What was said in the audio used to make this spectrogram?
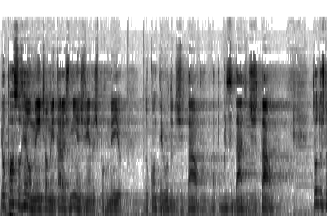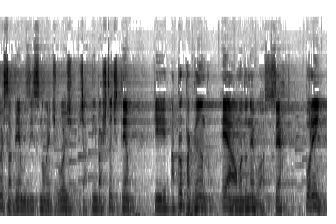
Eu posso realmente aumentar as minhas vendas por meio do conteúdo digital, da, da publicidade digital? Todos nós sabemos, e isso não é de hoje, já tem bastante tempo, que a propaganda é a alma do negócio, certo? Porém,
